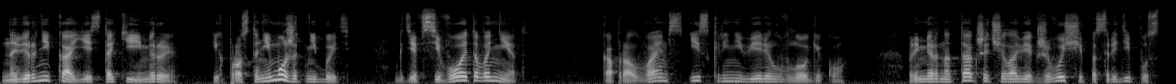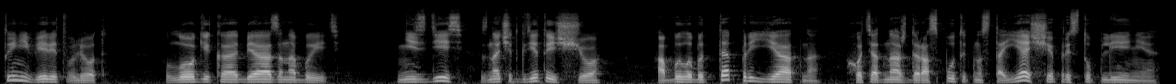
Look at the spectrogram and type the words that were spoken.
Наверняка есть такие миры. Их просто не может не быть, где всего этого нет. Капрал Ваймс искренне верил в логику. Примерно так же человек, живущий посреди пустыни, верит в лед. Логика обязана быть. Не здесь, значит где-то еще. А было бы так приятно, хоть однажды распутать настоящее преступление.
